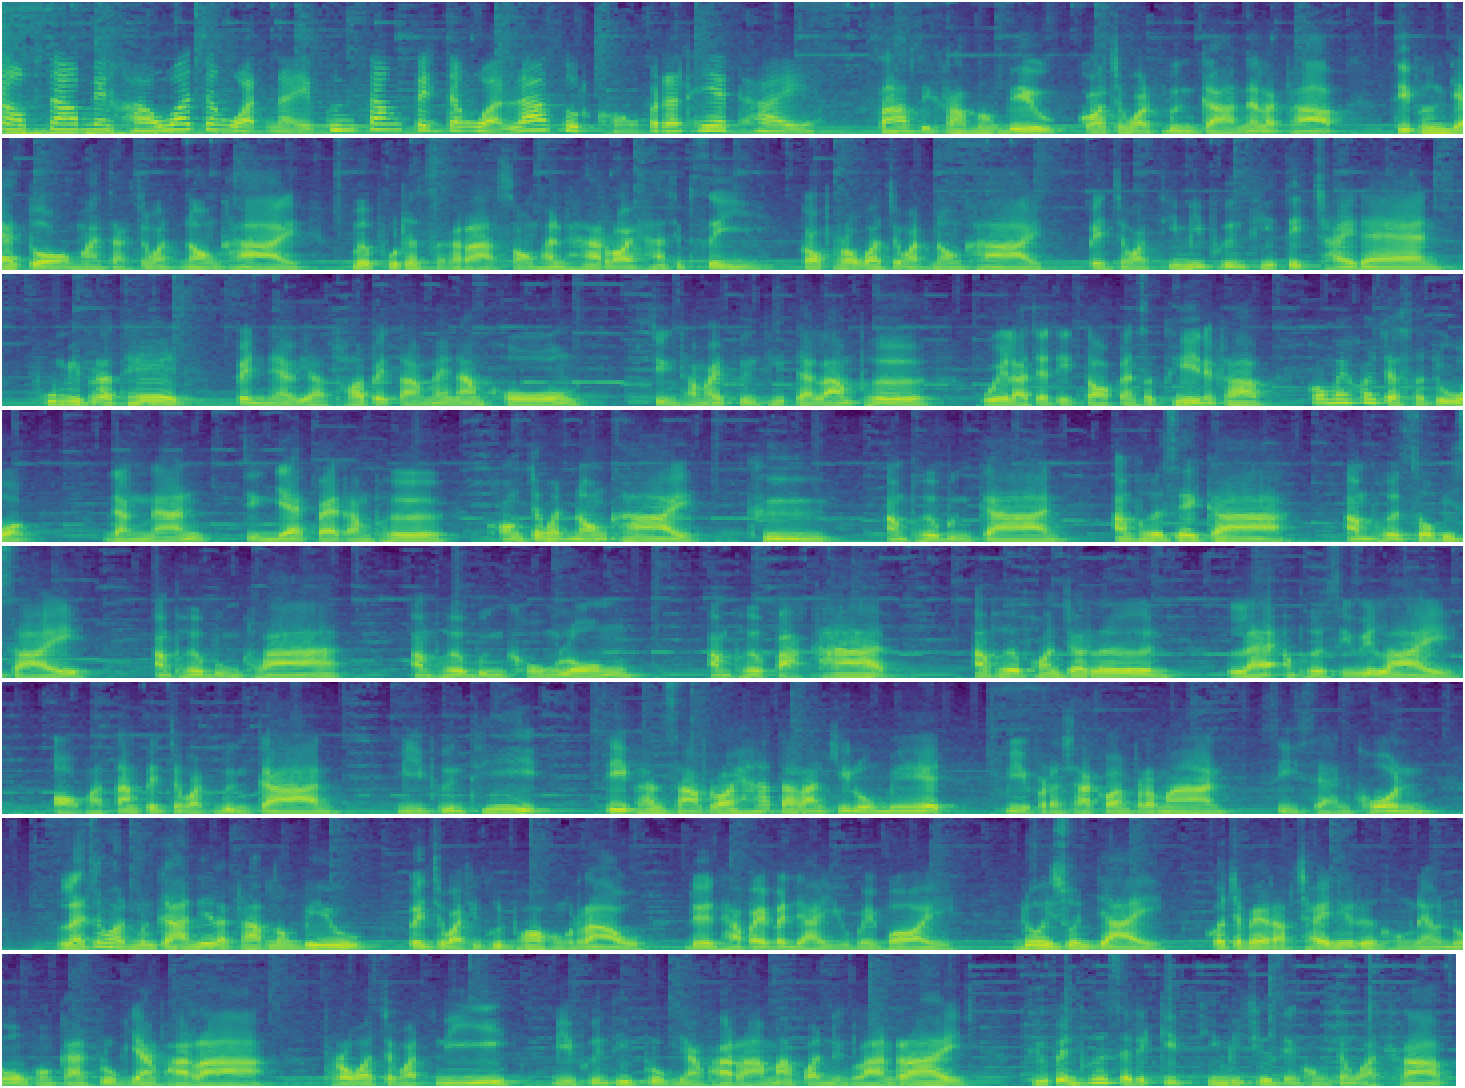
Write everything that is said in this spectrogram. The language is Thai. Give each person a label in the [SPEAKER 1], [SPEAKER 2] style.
[SPEAKER 1] นอบไหมคะว่าจังหวัดไหนเพิ่งตั้งเป็นจังหวัดล่าสุดของประเทศไทย
[SPEAKER 2] ทราบสิครับน้องบิวก็จังหวัดบึงกาฬนั่นแหละครับ ที่เพิ่งแยกตัวออกมาจากจังหวัดหนองคาย เมื่อพุทธศักราช 2554 ก็เพราะว่าจังหวัดหนองคาย เป็นจังหวัดที่มีพื้นที่ติดชายแดน ภูมิประเทศเป็นแนวยาวทอดไปตามแม่น้ำโขงจึงทำให้พื้นที่แต่ละอำเภอ เวลาจะติดต่อกันสักทีนะครับ ก็ไม่ค่อยจะสะดวก ดังนั้นจึงแยก 8 อำเภอของจังหวัดหนองคาย คืออำเภอบึงกาฬอำเภอเซกาอำเภอโซ่พิสัย อำเภอบุงคล้าอำเภอบึงโขงหลงอำเภอปากคาดอำเภอพรเจริญ และอำเภอศรีวิไลออกมาตั้งเป็นจังหวัดบึงกาฬมีพื้นที่ 4,305 ตารางกิโลเมตร มีประชากรประมาณ 400,000 คน และจังหวัดบึงกาฬนี่แหละครับน้องบิว เป็นจังหวัดที่คุณพ่อของเราเดินทางไปบรรยายอยู่บ่อยๆ โดยส่วนใหญ่ก็จะไปรับใช้ในเรื่องของแนวโน้มของการปลูกยางพารา เพราะว่าจังหวัดนี้มีพื้นที่ปลูกยางพารามากกว่า 1 ล้านไร่ ถือเป็นพืชเศรษฐกิจที่มีชื่อเสียงของจังหวัดครับ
